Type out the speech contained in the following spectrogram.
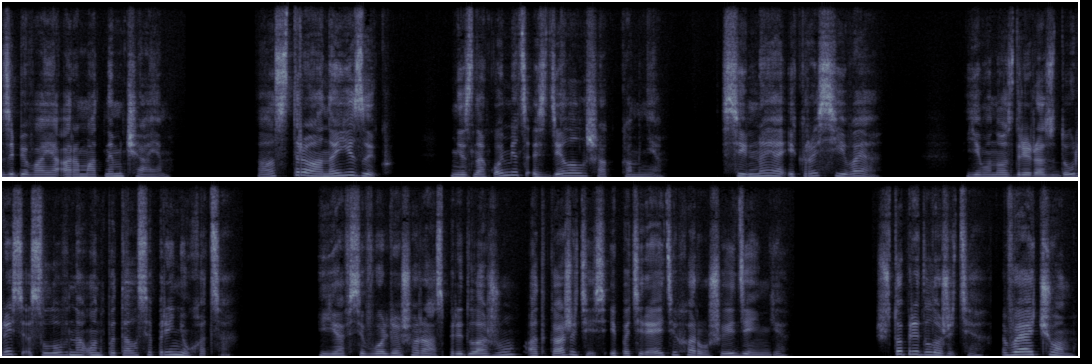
запивая ароматным чаем. А странный язык. Незнакомец сделал шаг ко мне. Сильная и красивая. Его ноздри раздулись, словно он пытался принюхаться. «Я всего лишь раз предложу, откажетесь и потеряете хорошие деньги». «Что предложите? Вы о чем?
